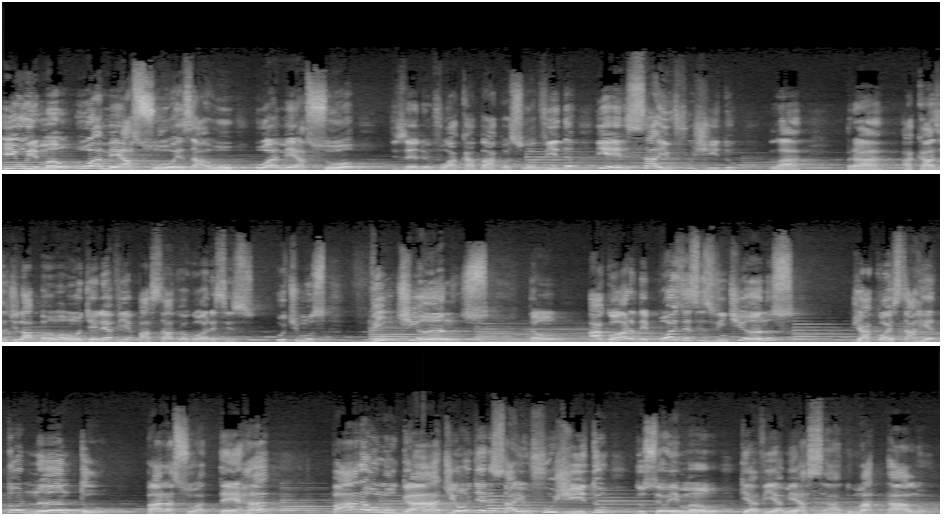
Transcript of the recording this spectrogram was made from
E o irmão o ameaçou, Esaú o ameaçou, dizendo: Eu vou acabar com a sua vida. E ele saiu fugido lá para a casa de Labão, onde ele havia passado agora esses últimos 20 anos. Então, agora, depois desses 20 anos, Jacó está retornando para a sua terra, para o lugar de onde ele saiu fugido do seu irmão que havia ameaçado matá-lo.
